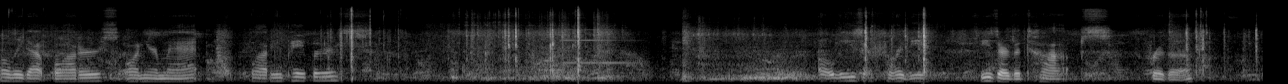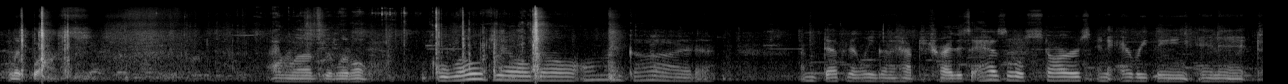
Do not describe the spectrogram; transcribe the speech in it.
Oh, they got blotters on your mat. Blotting papers. Oh, these are for the, these are the tops for the lip gloss. I love the little glow gel though. Oh my god. I'm definitely going to have to try this. It has little stars and everything in it.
